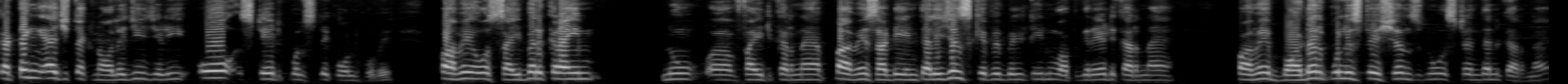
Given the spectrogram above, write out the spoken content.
ਕਟਿੰਗ ਐਜ ਟੈਕਨੋਲੋਜੀ ਜਿਹੜੀ, ਉਹ ਸਟੇਟ ਪੁਲਿਸ ਦੇ ਕੋਲ ਹੋਵੇ। ਭਾਵੇਂ ਉਹ ਸਾਈਬਰ ਕ੍ਰਾਈਮ ਨੂੰ ਫਾਈਟ ਕਰਨਾ ਹੈ, ਭਾਵੇਂ ਸਾਡੀ ਇੰਟੈਲੀਜੈਂਸ ਕੈਪੇਬਿਲਿਟੀ ਨੂੰ ਅਪਗ੍ਰੇਡ ਕਰਨਾ ਹੈ, ਭਾਵੇਂ ਬਾਰਡਰ ਪੁਲਿਸ ਸਟੇਸ਼ਨਸ ਨੂੰ ਸਟਰੈਂਥਨ ਕਰਨਾ ਹੈ।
